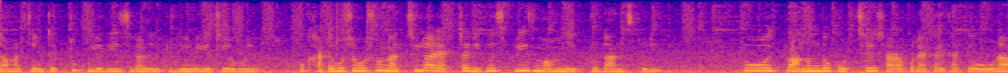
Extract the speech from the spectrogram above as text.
জামার চেনটা একটু খুলে দিয়েছিলাম, একটু ঘেমে গেছিল বলে। ও খাটে বসে বসেও নাচছিল আর একটা রিকোয়েস্ট প্লিজ মাম্মি একটু ডান্স করি। তো একটু আনন্দ করছে, সারাক্ষণ একাই থাকে। ওরা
